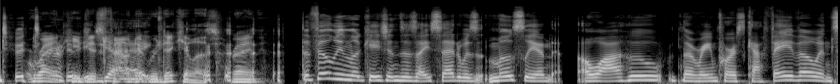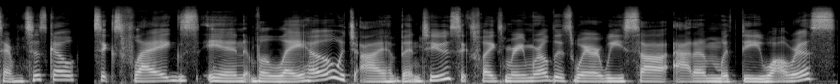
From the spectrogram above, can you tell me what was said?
to eternity. Right. He just found it ridiculous. Right. The filming locations, as I said, was mostly in Oahu, the Rainforest Cafe, though, in San Francisco, Six Flags in Vallejo, which I have been to. Six Flags Marine World is where we saw Adam with the walrus.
